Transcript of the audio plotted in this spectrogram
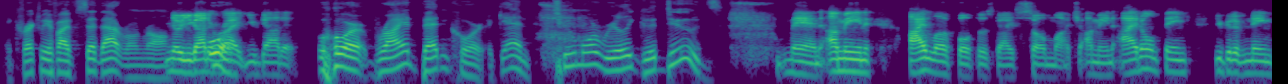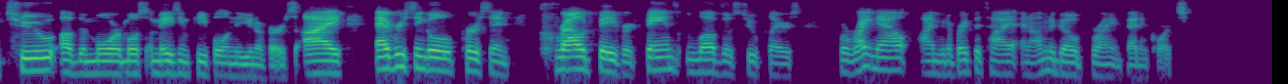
And correct me if I've said that wrong. Wrong. No, you got it or, right. You got it. Or Bryant Betancourt. Again, two more really good dudes. Man, I mean, I love both those guys so much. I mean, I don't think you could have named two of the more most amazing people in the universe. I every single person crowd favorite. Fans love those two players. But right now, I'm going to break the tie and I'm going to go Bryant Betancourt.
